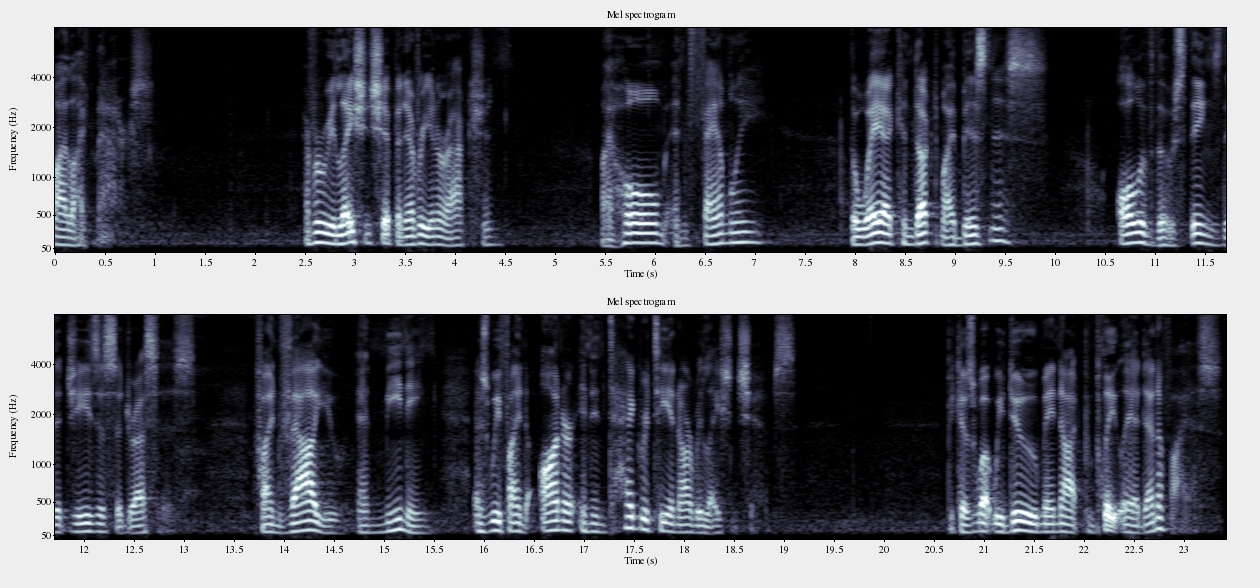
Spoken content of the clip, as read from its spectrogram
my life matters. Every relationship and every interaction, my home and family, the way I conduct my business, all of those things that Jesus addresses find value and meaning as we find honor and integrity in our relationships. Because what we do may not completely identify us,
